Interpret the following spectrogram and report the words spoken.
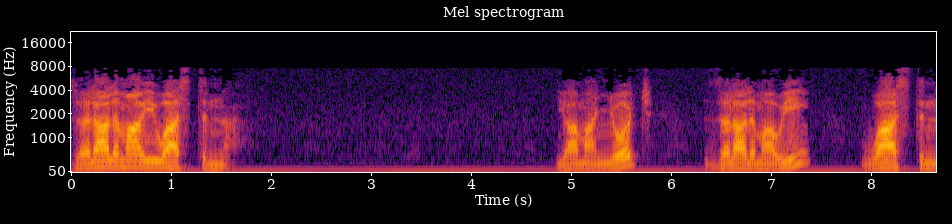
ዘላለማዊ ዋስትና ያማኞች ዘላለማዊ ዋስትና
